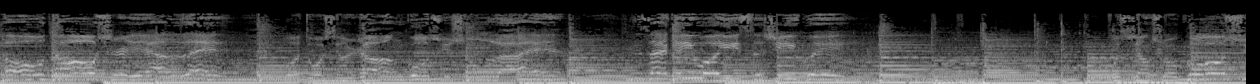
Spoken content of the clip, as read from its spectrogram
透都是眼泪。我多想让过去重来，再给我一次机会。我想说，过去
